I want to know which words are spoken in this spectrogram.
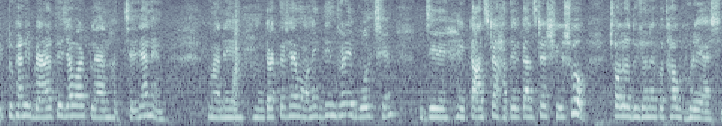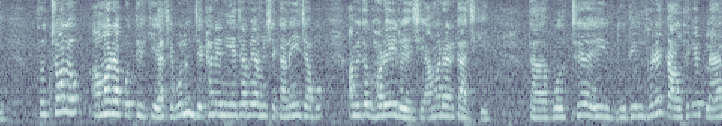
একটুখানি বেড়াতে যাওয়ার প্ল্যান হচ্ছে, জানেন? মানে ডাক্তার সাহেব অনেক দিন ধরেই বলছেন যে, এই কাজটা, হাতের কাজটা শেষ হোক, চলো দুজনে কোথাও ঘুরে আসি। তো চলো, আমার আপত্তির কি আছে? বলুন, যেখানে নিয়ে যাবে আমি সেখানেই যাব। আমি তো ঘরেই রয়েছি, আমার আর কাজ কি? তা বলছে এই দুদিন ধরে কাল থেকে প্ল্যান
